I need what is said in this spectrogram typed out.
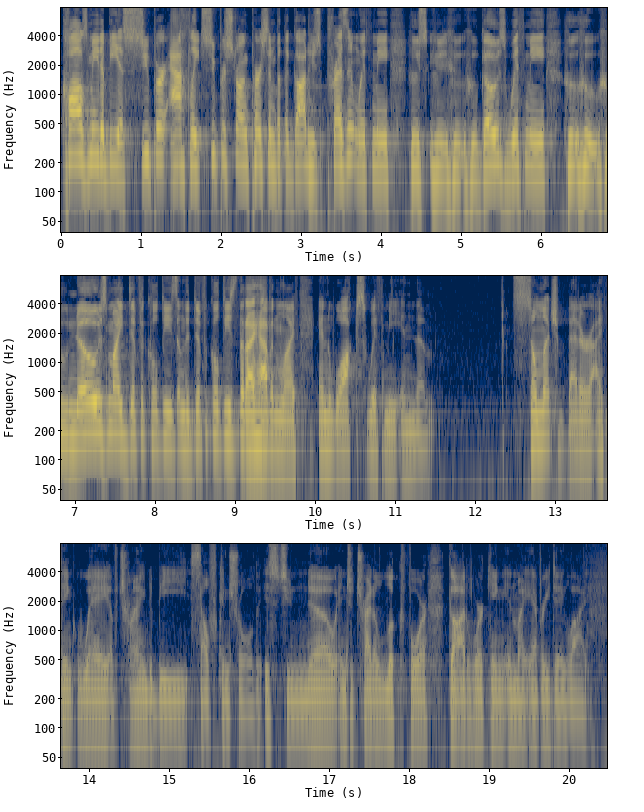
calls me to be a super athlete, super strong person, but the God who's present with me, who's, who, who, who goes with me, who, who, who knows my difficulties and the difficulties that I have in life and walks with me in them so much better, I think, way of trying to be self controlled is to know and to try to look for God working in my everyday life.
